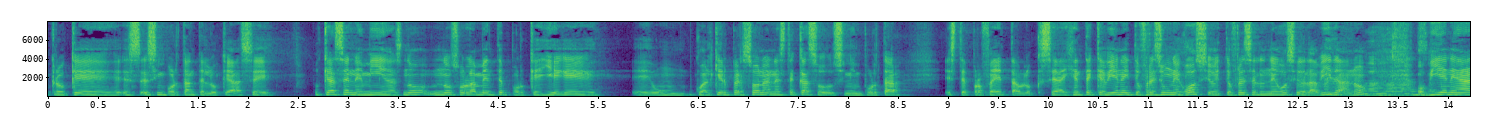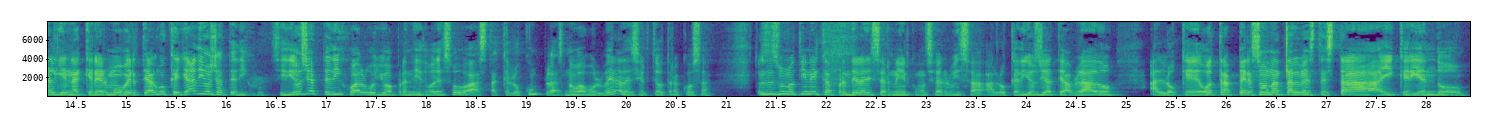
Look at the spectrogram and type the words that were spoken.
Creo que es, importante lo que hace, lo que hace Nehemías, ¿no? No solamente porque llegue eh, cualquier persona, en este caso, sin importar este profeta o lo que sea, hay gente que viene y te ofrece un negocio y te ofrece el negocio de la vida, ¿no? o viene alguien a querer moverte algo que ya Dios ya te dijo. Si Dios ya te dijo algo, yo he aprendido eso hasta que lo cumplas, no va a volver a decirte otra cosa. Entonces uno tiene que aprender a discernir, como decía Luisa, a lo que Dios ya te ha hablado, a lo que otra persona tal vez te está ahí queriendo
